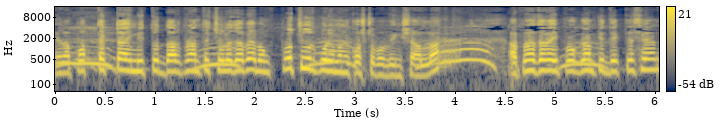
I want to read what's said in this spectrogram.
এরা প্রত্যেকটাই মৃত্যুর দ্বার প্রান্তে চলে যাবে এবং প্রচুর পরিমাণে কষ্ট পাবে, ইনশাআল্লাহ। আপনারা যারা এই প্রোগ্রামটি দেখতেছেন,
